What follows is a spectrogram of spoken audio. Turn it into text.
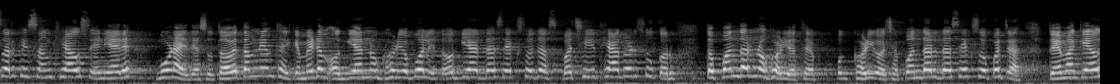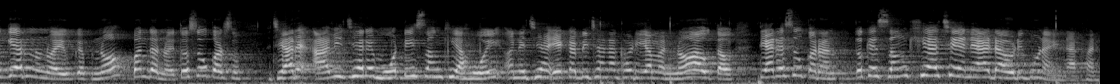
સરખી સંખ્યા આવશે એની અરે ગુણાઈ દેશું. તો હવે તમને એમ થાય કે મેડમ અગિયારનો ઘડિયો બોલી તો અગિયાર દસ એકસો દસ પછીથી આગળ શું કરું? તો પંદરનો ઘડિયો છે ઘડિયો છે, પંદર દસ એકસો પચાસ. તો એમાં કે અગિયારનું ન આવ્યું? કે નો, પંદરનું આવ્યું. તો શું કરશું? જ્યારે આવી જ્યારે મોટી સંખ્યા હોય અને જ્યાં એકાબીજાના ઘડિયામાં ન આવતા હોય, ત્યારે શું કરવાનું? તો કે સંખ્યા છે એને આડાવડી ગુણાવી નાખવાની.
